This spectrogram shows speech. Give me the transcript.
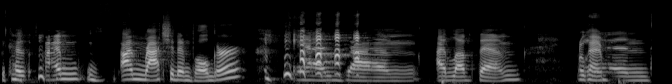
because I'm I'm ratchet and vulgar and um I love them. Okay. And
